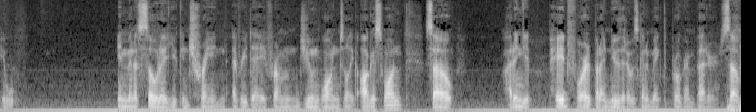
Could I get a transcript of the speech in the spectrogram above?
it, in Minnesota you can train every day from June one to like August one. So I didn't get paid for it, but I knew that it was going to make the program better. So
